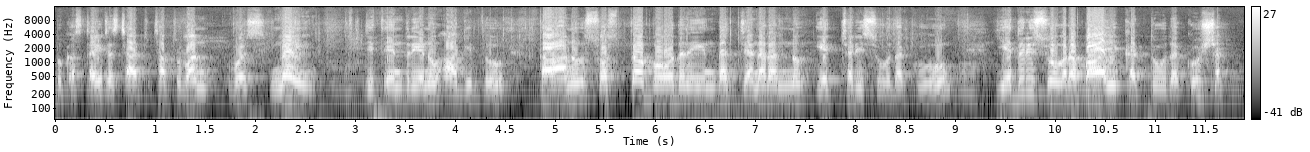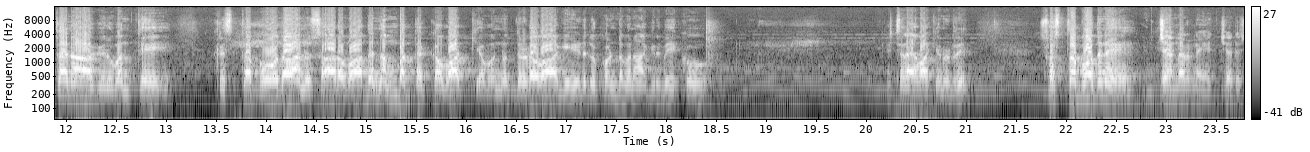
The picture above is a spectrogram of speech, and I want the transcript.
book of Titus chapter one verse nine ಜಿತೇಂದ್ರಿಯನು ಆಗಿದ್ದು ತಾನು ಸ್ವಸ್ಥ ಬೋಧನೆಯಿಂದ ಜನರನ್ನು ಎಚ್ಚರಿಸುವುದಕ್ಕೂ ಎದುರಿಸುವವರ ಬಾಯಿ ಕಟ್ಟುವುದಕ್ಕೂ ಶಕ್ತನಾಗಿರುವಂತೆ. ಕ್ರಿಸ್ತ ಬೋಧಾನುಸಾರವಾದ ನಂಬತಕ್ಕ ವಾಕ್ಯವನ್ನು ದೃಢವಾಗಿ ಹಿಡಿದುಕೊಂಡವನಾಗಿರಬೇಕು. ಎಷ್ಟು ಚೆನ್ನಾಗಿ ವಾಕ್ಯ ನೋಡ್ರಿ. ಸ್ವಸ್ಥ ಬೋಧನೆ ಜನರನ್ನ ಎಚ್ಚರಿಸ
